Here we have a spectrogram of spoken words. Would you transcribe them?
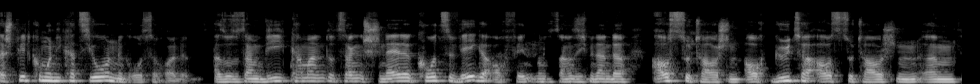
da spielt Kommunikation eine große Rolle. Also sozusagen, wie kann man sozusagen schnelle, kurze Wege auch finden, um sozusagen sich miteinander auszutauschen, auch Güter auszutauschen, ähm,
